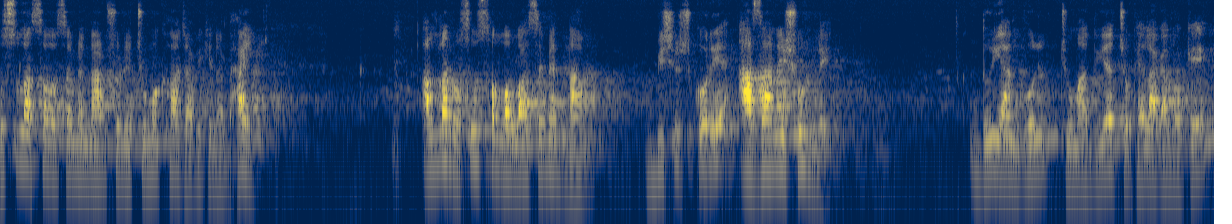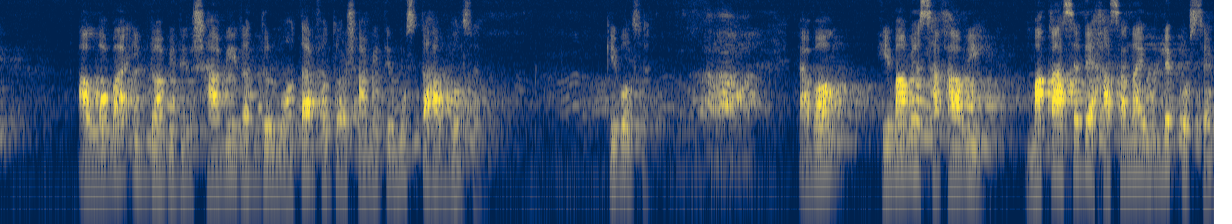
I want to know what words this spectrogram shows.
রসুল্লাহ সাল্লাহ আসলামের নাম শুনে চুমো খাওয়া যাবে কিনা? ভাই আল্লাহ রসুল সাল্লাহ আসলামের নাম বিশেষ করে আজানে শুনলে। দুই আঙ্গুল চুমা দিয়ে চোখে লাগানোকে আল্লামা ইবনু আবিদিন স্বামী রাদ্দুল মোহতার ফতোয়া স্বামীতে মুস্তাহাব বলছেন। কি বলছেন? এবং ইমামে সাখাবি মাকাসেদে হাসানায় উল্লেখ করছেন,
